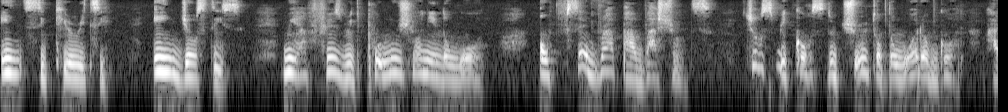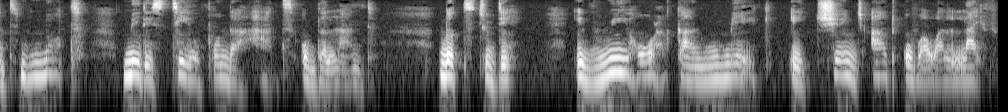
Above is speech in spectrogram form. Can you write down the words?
insecurity, injustice. We are faced with pollution in the world of several perversions just because the truth of the word of God had not made a stay upon the heart of the land. But today, if we all can make a change out of our life,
